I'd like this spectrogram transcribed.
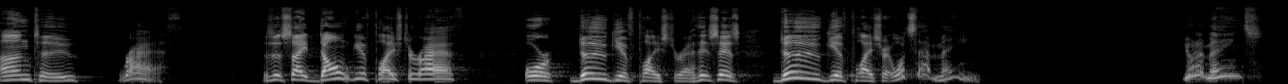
unto wrath. Does it say don't give place to wrath or do give place to wrath? It says do give place to wrath. What's that mean? You know what it means?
